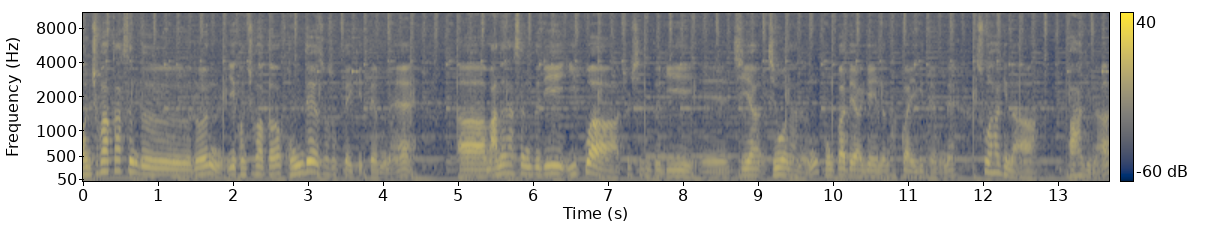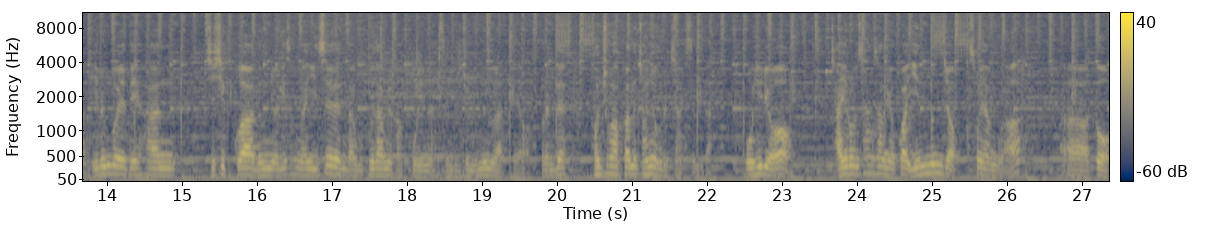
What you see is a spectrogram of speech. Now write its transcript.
건축학 학생들은 이 건축학과가 공대에 소속돼 있기 때문에 아, 많은 학생들이 이과 출신들이 에, 지하- 지원하는 공과대학에 있는 학과이기 때문에 수학이나 과학이나 이런 거에 대한 지식과 능력이 상당히 있어야 된다고 부담을 갖고 있는 학생들이 좀 있는 것 같아요. 그런데 건축학과는 전혀 그렇지 않습니다. 오히려 자유로운 상상력과 인문적 소양과 어, 또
